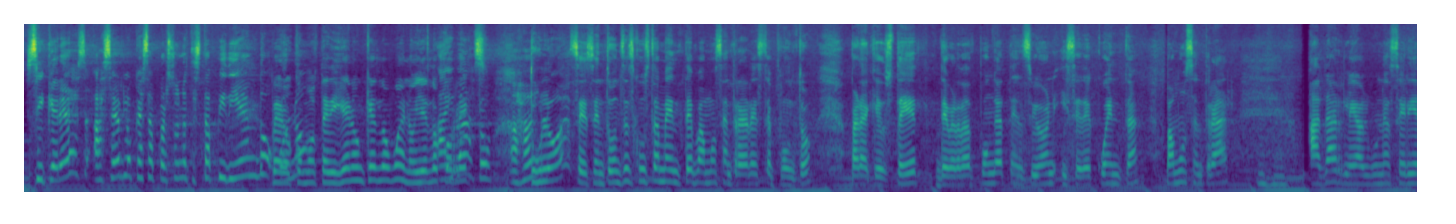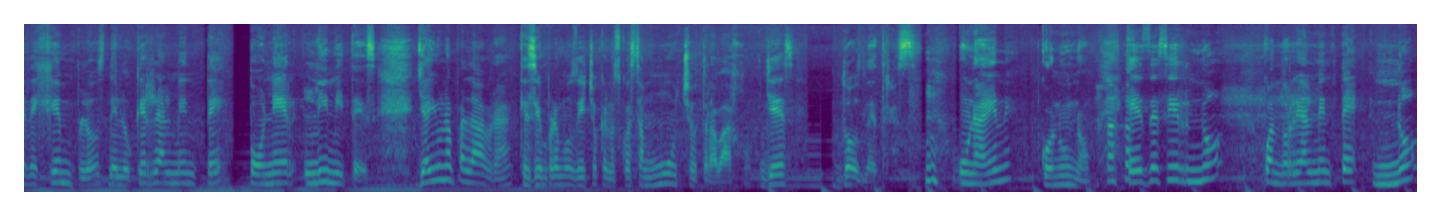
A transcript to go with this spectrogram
si querés hacer lo que esa persona te está pidiendo. Pero o no. como te dijeron que es lo bueno y es lo correcto, tú lo haces. Entonces justamente vamos a entrar a este punto para que usted de verdad ponga atención y se dé cuenta. Vamos a entrar a darle alguna serie de ejemplos de lo que realmente poner límites. Y hay una palabra que siempre hemos dicho que nos cuesta mucho trabajo y es dos letras. Una N con uno. Es decir, no cuando realmente no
